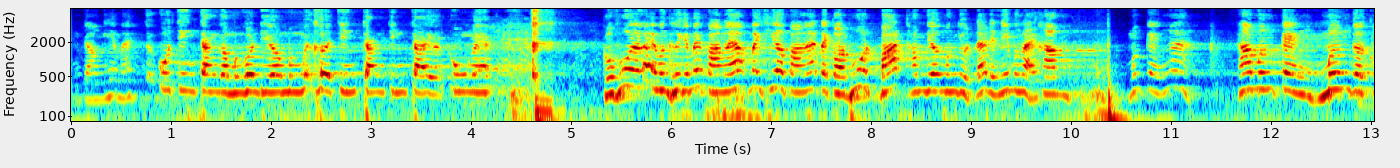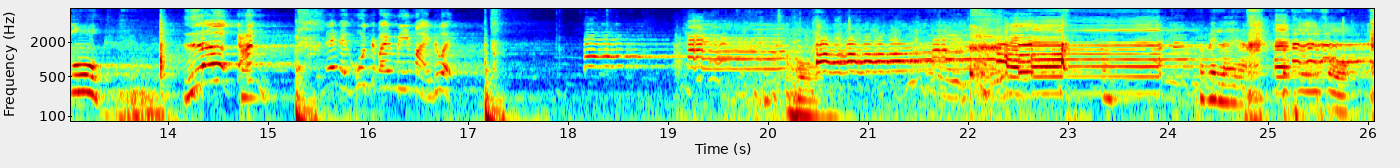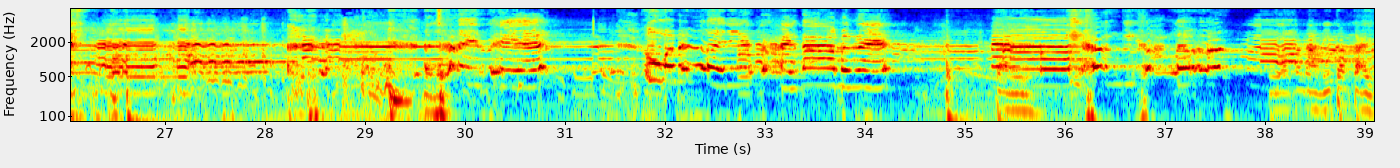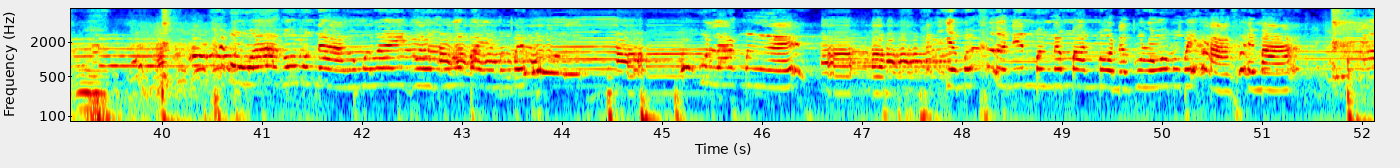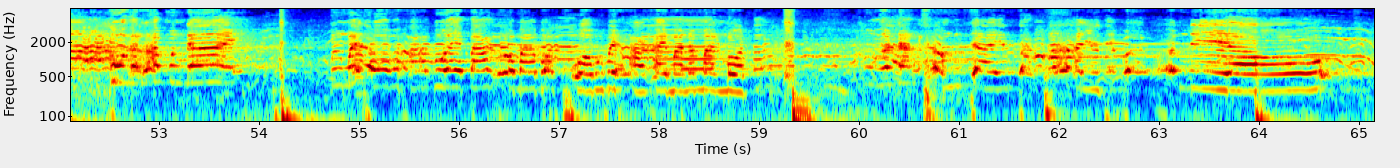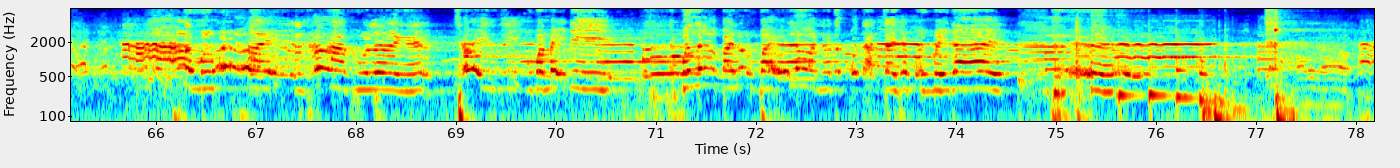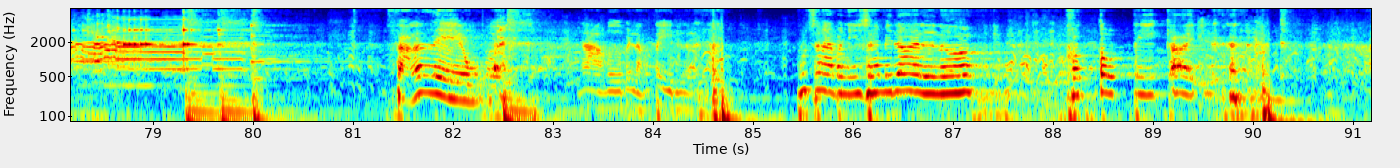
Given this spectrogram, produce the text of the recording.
มึงจะเอางี้ไหม ก็กูจริงจังกับมึงคนเดียว มึงไม่เคยจริงจังจริงใจกับกูไง กูพูดอะไรมึงคือยังไม่ฟังแล้ว ไม่เชื่อฟังแล้ว แต่ก่อนพูดบาสคำเดียวมึงหยุดแล้วเดี๋ยวนี้มึงหลายคำมึงเก่งอะถ้ามึงเก่งมึงกับกู เลิกกันแล้วเดี๋ยวกูจะไปมีใหม่ด้วยโอ้โหเขาเป็นไรอะกระเทยโศก ก่อูมึงว่ากูมึงด่ากูมึงไล่กูกูก็ไปมึงไม่พูดเพราะกูรักมึงไงอย่างเมื่อคืนนี้มึงน้ำมันหมดนะกูรู้ว่ามึงไปหาใครมา กูก็รับมึงได้ มึงไม่โทรมาหากูไอ้ปาโทรมาบอกผัวมึงไปหาใครมาน้ำมันหมด ไม่ได้ เอาแล้วสารเลว หน้ามือเป็นหลังตีนเลยผู้ชายวันนี้ใช้ไม่ได้เลยเนาะเขาตบตีไก่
